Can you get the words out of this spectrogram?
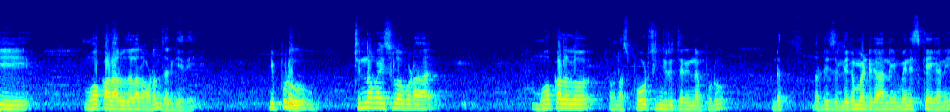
ఈ మోకాళ్ళ అరుగుదల రావడం జరిగేది. ఇప్పుడు చిన్న వయసులో కూడా మోకాళ్ళలో ఏమైనా స్పోర్ట్స్ ఇంజరీ జరిగినప్పుడు అంటే దట్ ఈజ్ లిగమెంట్ కానీ మెనిస్కే కానీ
